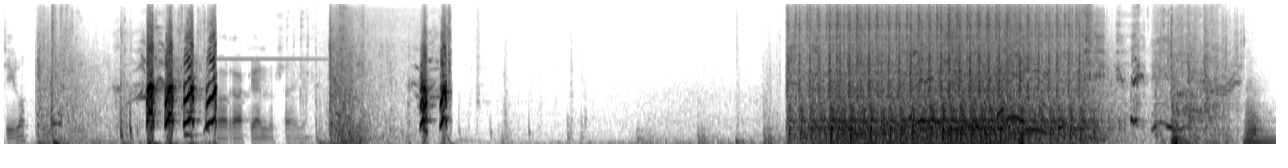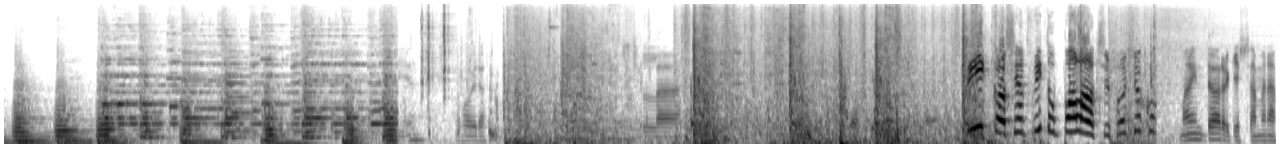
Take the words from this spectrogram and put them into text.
Silo. On rakennus aina. Hoida. Viikko sieltä vitu palauksissa, vois joku... Mä olin Darkissa, mennä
